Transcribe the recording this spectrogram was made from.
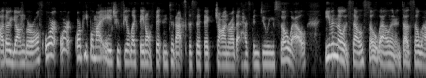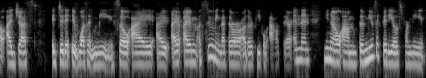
other young girls or or or people my age who feel like they don't fit into that specific genre that has been doing so well, even though it sells so well and it does so well. I just it didn't it wasn't me. So I, I i i'm assuming that there are other people out there. And then you know um the music videos for me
